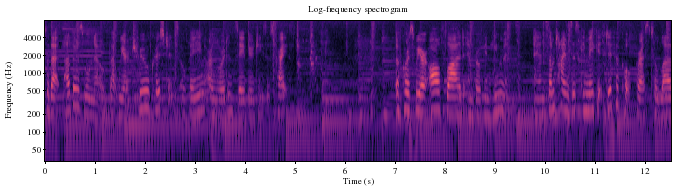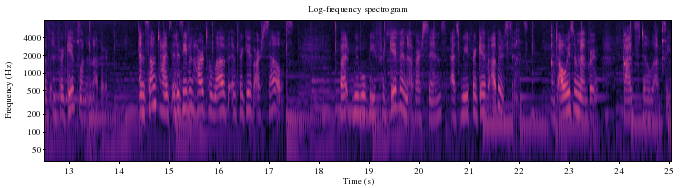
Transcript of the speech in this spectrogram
so that others will know that we are true Christians obeying our Lord and Savior Jesus Christ. Of course, we are all flawed and broken humans, and sometimes this can make it difficult for us to love and forgive one another. And sometimes it is even hard to love and forgive ourselves. But we will be forgiven of our sins as we forgive others' sins. And always remember, God still loves you.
